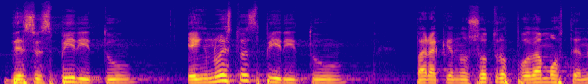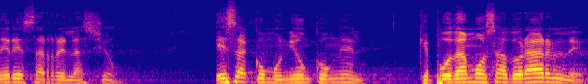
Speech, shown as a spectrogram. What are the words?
de su espíritu en nuestro espíritu para que nosotros podamos tener esa relación, esa comunión con Él, que podamos adorarle.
